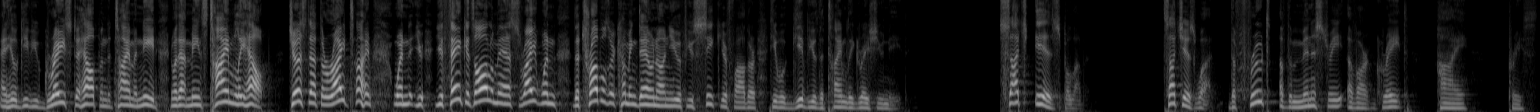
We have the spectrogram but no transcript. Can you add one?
And he'll give you grace to help in the time of need. You know that means? Timely help. Just at the right time when you, you think it's all a mess, right when the troubles are coming down on you, if you seek your Father, he will give you the timely grace you need. Such is, beloved, such is what? The fruit of the ministry of our great high priest,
